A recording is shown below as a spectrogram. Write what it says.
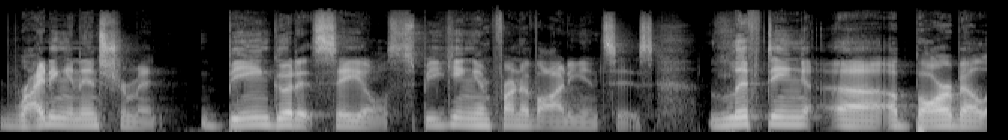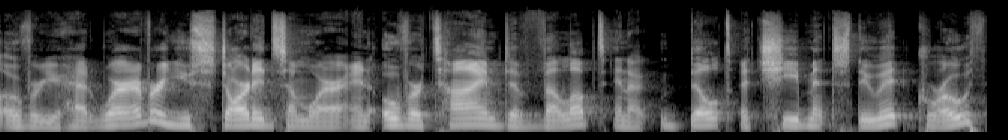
writing an instrument, being good at sales, speaking in front of audiences, lifting a, a, barbell over your head, wherever you started somewhere and over time developed and uh, built achievements through it, growth.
